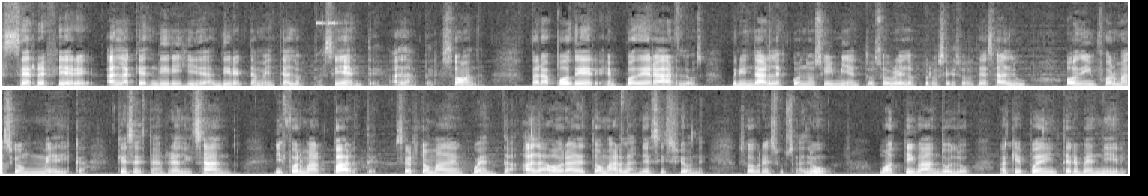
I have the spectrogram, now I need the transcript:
se refiere a la que es dirigida directamente a los pacientes, a las personas para poder empoderarlos, brindarles conocimiento sobre los procesos de salud o de información médica que se están realizando y formar parte, ser tomado en cuenta a la hora de tomar las decisiones sobre su salud, motivándolo a que pueda intervenir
